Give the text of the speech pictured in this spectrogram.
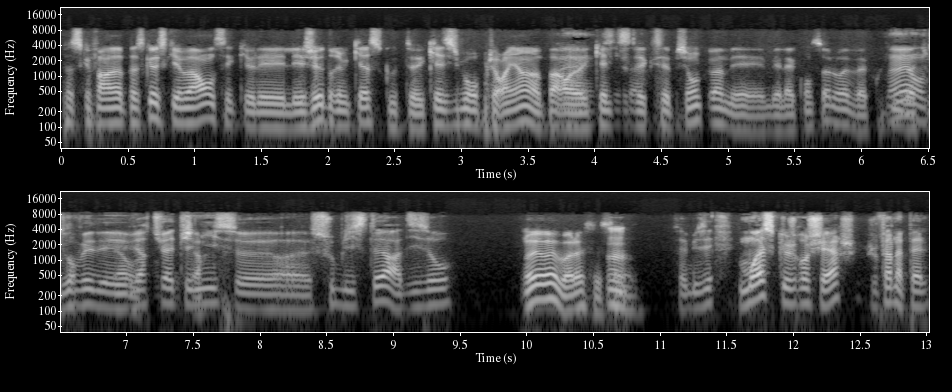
Parce que, enfin, parce que ce qui est marrant, c'est que les, les jeux Dreamcast coûtent quasiment plus rien, à part Ouais, euh, quelques exceptions, quoi. Mais, mais la console, ouais, va coûter. Ouais, on trouvait des Virtua. Tennis euh, sous blister à 10 euros. Ouais, ouais, voilà, c'est ça. Mm. C'est abusé. Moi, ce que je recherche, je vais faire un appel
